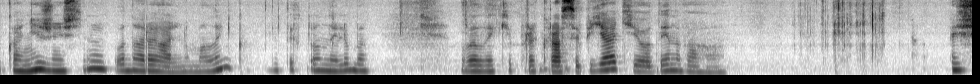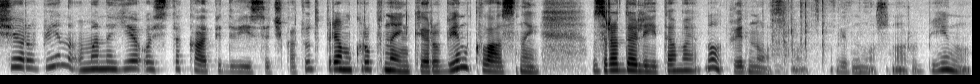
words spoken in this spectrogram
Така ніжність, ну, вона реально маленька. Для тих, хто не любить великі прикраси. 5 і 1 вага. Ще рубін, у мене є ось така підвісочка. Тут прям крупненький рубін, класний, з радолітами. Ну, відносно, відносно рубіну,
